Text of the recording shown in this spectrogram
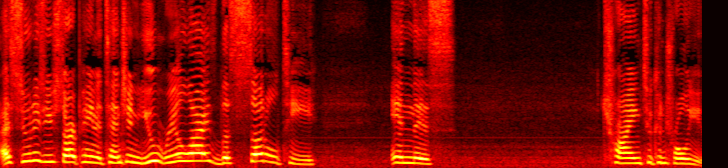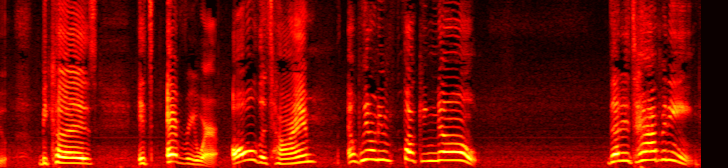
As soon as you start paying attention you realize the subtlety in this trying to control you. Because it's everywhere all the time and we don't even fucking know that it's happening.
